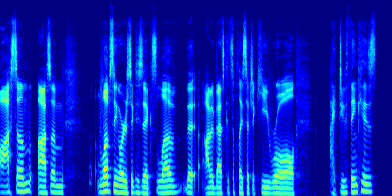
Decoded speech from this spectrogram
awesome, awesome. Love seeing Order sixty six. Love that Ahmed Best gets to play such a key role. I do think his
